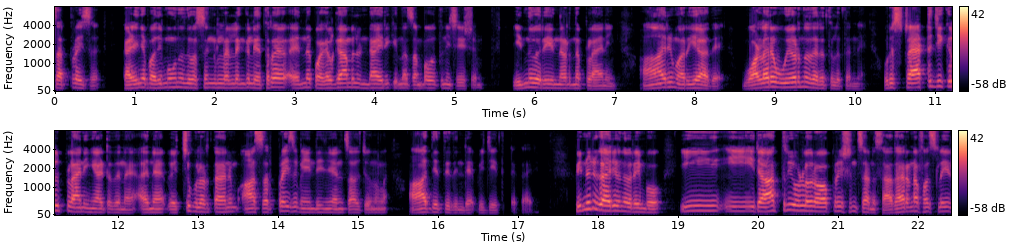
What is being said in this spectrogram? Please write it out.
സർപ്രൈസ് കഴിഞ്ഞ പതിമൂന്ന് ദിവസങ്ങളിൽ അല്ലെങ്കിൽ എത്ര എന്ന് പകൽഗാമിൽ ഉണ്ടായിരിക്കുന്ന സംഭവത്തിന് ശേഷം ഇന്ന് വരെയും നടന്ന പ്ലാനിങ് ആരും അറിയാതെ വളരെ ഉയർന്ന തരത്തിൽ തന്നെ ഒരു സ്ട്രാറ്റജിക്കൽ പ്ലാനിങ് ആയിട്ട് തന്നെ അതിനെ വെച്ച് പുലർത്താനും ആ സർപ്രൈസ് മെയിന്റെയിൻ ചെയ്യാനും സാധിച്ചു എന്നുള്ള ആദ്യത്തെ ഇതിന്റെ വിജയത്തിന്റെ കാര്യം. പിന്നൊരു കാര്യം എന്ന് പറയുമ്പോൾ ഈ ഈ രാത്രിയുള്ള ഒരു ഓപ്പറേഷൻസാണ് സാധാരണ ഫസ്റ്റ് ലൈൻ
